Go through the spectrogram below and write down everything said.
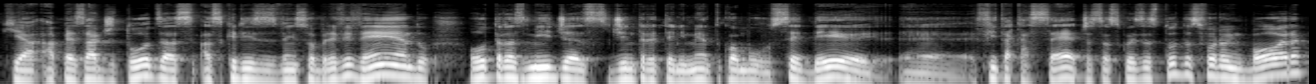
que, apesar de todas as, as crises, vem sobrevivendo. Outras mídias de entretenimento, como CD, é, fita cassete, essas coisas todas foram embora.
